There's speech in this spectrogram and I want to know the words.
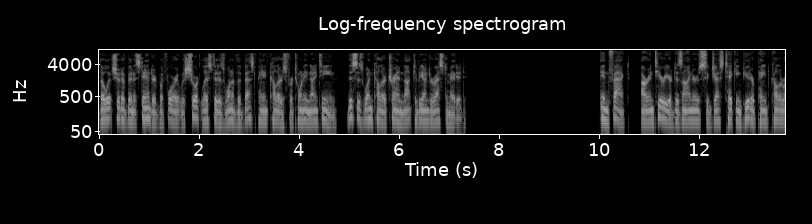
Though it should have been a standard before it was shortlisted as one of the best paint colors for 2019, this is one color trend not to be underestimated. In fact, our interior designers suggest taking pewter paint color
